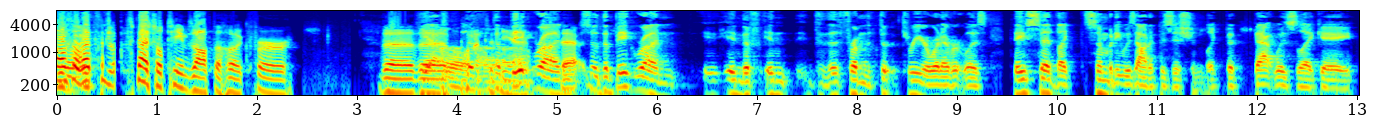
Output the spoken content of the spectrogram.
also, know, that's I, special teams off the hook for the the, yeah, the, the big run. That, so the big run in the in the from the th- three or whatever it was, they said like somebody was out of position, like that that was like a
